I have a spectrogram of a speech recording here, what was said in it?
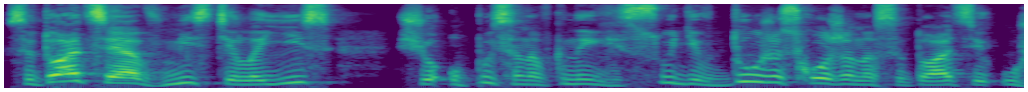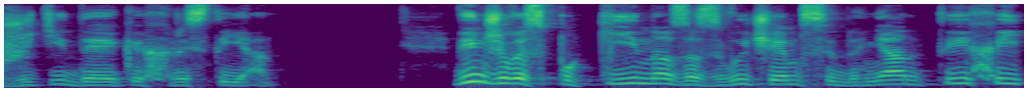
Ситуація в місті Лаїс, що описана в книгі суддів, дуже схожа на ситуацію у житті деяких християн. Він живе спокійно, за звичаєм сидонян, тихий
